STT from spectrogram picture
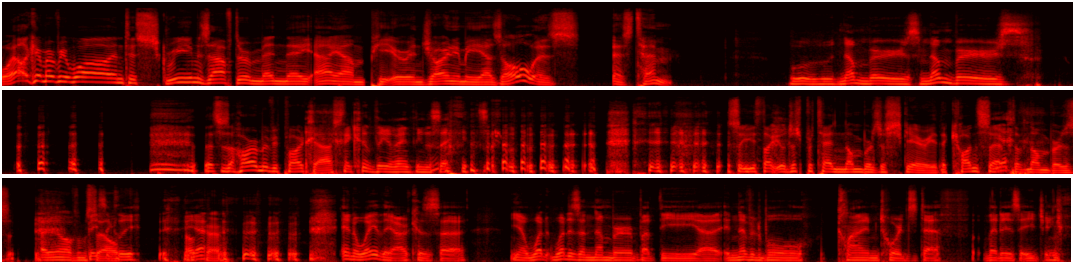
Welcome everyone to Screams After Midnight. I am Peter, and joining me as always is Tim. Ooh, numbers, numbers. This is a horror movie podcast, I couldn't think of anything to say. so you thought you'll just pretend numbers are scary. The concept Yeah. of numbers, I know of themselves. Basically, yeah. Okay. In a way, they are because uh, you know what what is a number but the uh, inevitable climb towards death that is aging.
